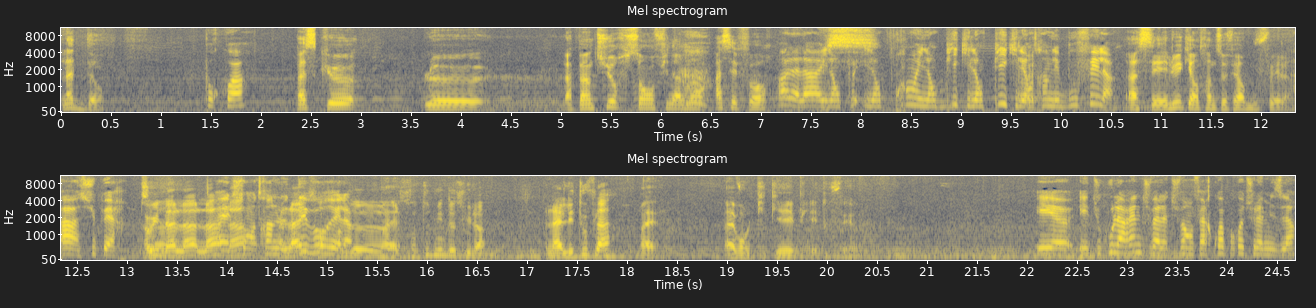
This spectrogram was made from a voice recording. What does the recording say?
là-dedans Pourquoi? Parce que le, la peinture sent finalement assez fort. Oh là là, il en, peut- il en prend, il en pique, il en pique, il est en train de les bouffer là. Ah, c'est lui qui est en train de se faire bouffer là. Ah, super. Ah oui, là, là, là, Elles là. sont en train de le là, dévorer, de- là. Elles sont toutes mises dessus, là. Là, elle étouffe, là Ouais. Elles vont le piquer et puis l'étouffer. ouais. Et, euh, et du coup, la reine, tu vas, tu vas en faire quoi? Pourquoi tu l'as mise là?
